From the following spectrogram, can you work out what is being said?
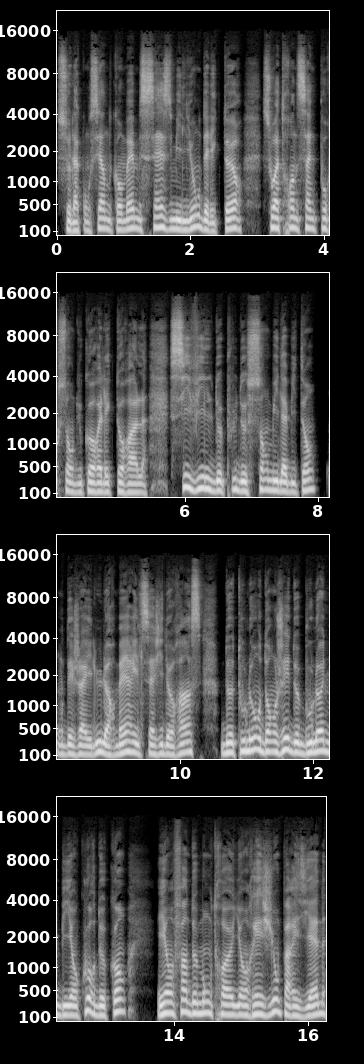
Cela concerne quand même 16 millions d'électeurs, soit 35% du corps électoral. Six villes de plus de 100 000 habitants ont déjà élu leur maire. Il s'agit de Reims, de Toulon, d'Angers, de Boulogne-Billancourt, de Caen et enfin de Montreuil en région parisienne,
